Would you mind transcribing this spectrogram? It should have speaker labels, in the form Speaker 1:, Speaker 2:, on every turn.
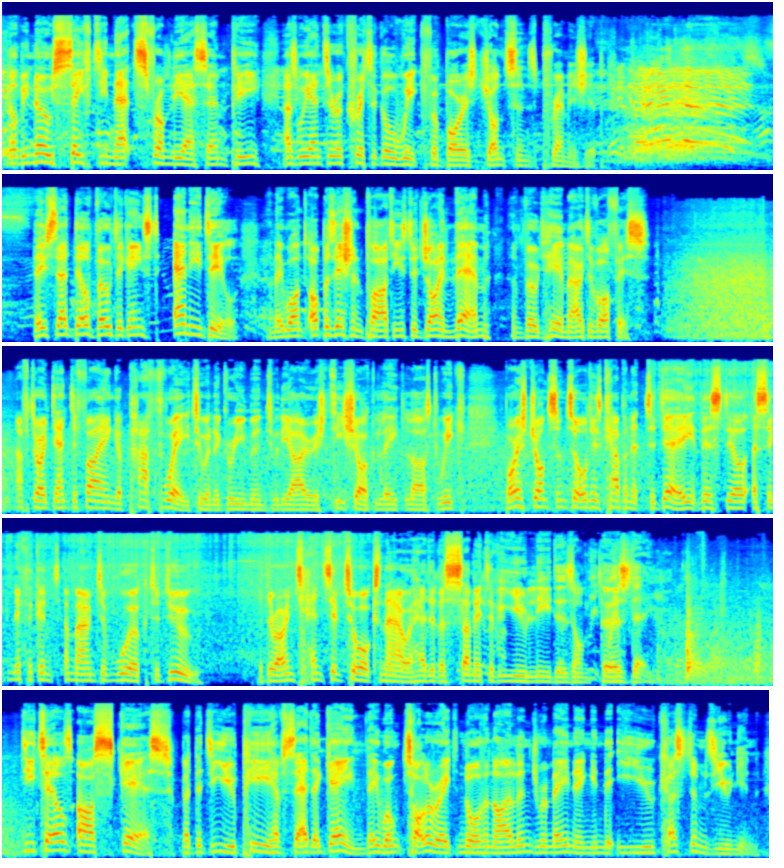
Speaker 1: There'll be no safety nets from the SNP as we enter a critical week for Boris Johnson's premiership. They've said they'll vote against any deal, and they want opposition parties to join them and vote him out of office. After identifying a pathway to an agreement with the Irish Taoiseach late last week, Boris Johnson told his cabinet today there's still a significant amount of work to do. But there are intensive talks now ahead of a summit of EU leaders on Thursday. Details are scarce, but the DUP have said again they won't tolerate Northern Ireland remaining in the EU customs union.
